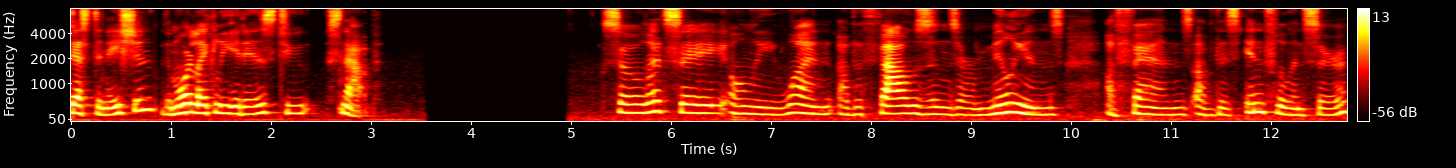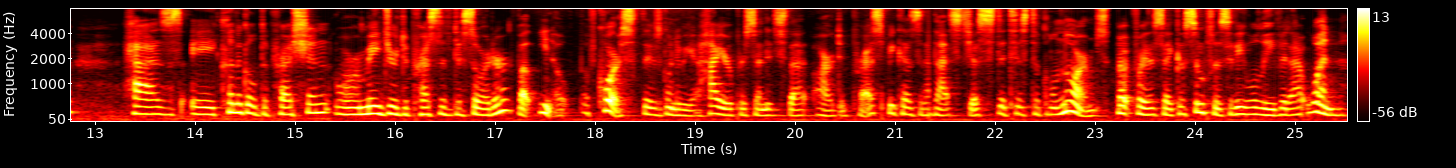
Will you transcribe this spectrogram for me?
destination, the more likely it is to snap. So let's say only one of the thousands or millions of fans of this influencer has a clinical depression or major depressive disorder. But, you know, of course, there's going to be a higher percentage that are depressed because that's just statistical norms. But for the sake of simplicity, we'll leave it at one.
